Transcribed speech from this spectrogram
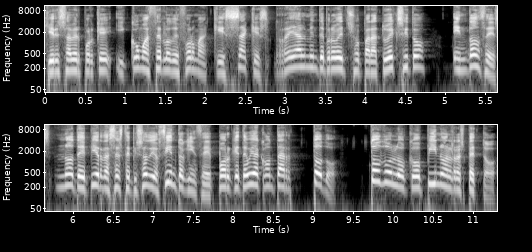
¿Quieres saber por qué y cómo hacerlo de forma que saques realmente provecho para tu éxito? Entonces no te pierdas este episodio 115 porque te voy a contar todo, todo lo que opino al respecto.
